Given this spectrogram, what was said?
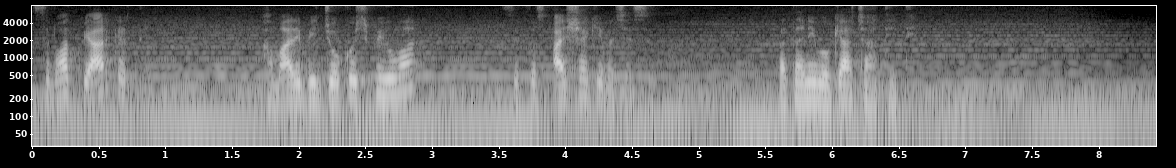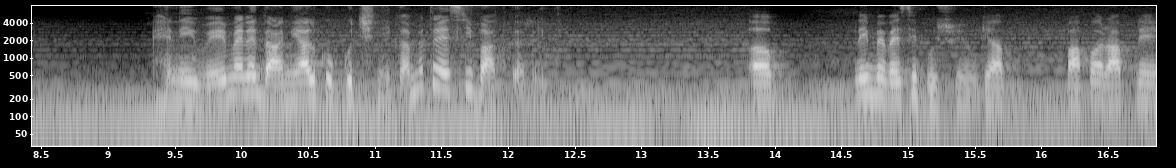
उससे बहुत प्यार करते हैं। हमारे बीच जो कुछ भी हुआ सिर्फ़ उस आयशा की वजह से हुआ। पता नहीं वो क्या चाहती थी। एनीवे मैंने दानियाल को कुछ नहीं कहा। मैं तो ऐसी बात कर रही थी। अब नहीं मैं वैसे ही पूछ रही हूँ कि आप पापा और आपने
